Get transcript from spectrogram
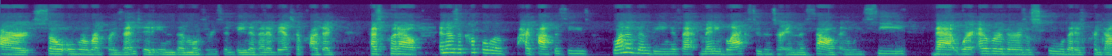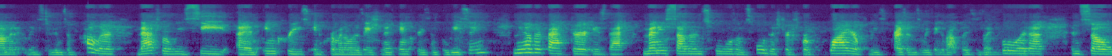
are so overrepresented in the most recent data that Advancement Project has put out. And there's a couple of hypotheses. One of them being is that many Black students are in the South, and we see that wherever there is a school that is predominantly students of color, that's where we see an increase in criminalization and increase in policing. And the other factor is that many Southern schools and school districts require police presence. We think about places like Florida. And so,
